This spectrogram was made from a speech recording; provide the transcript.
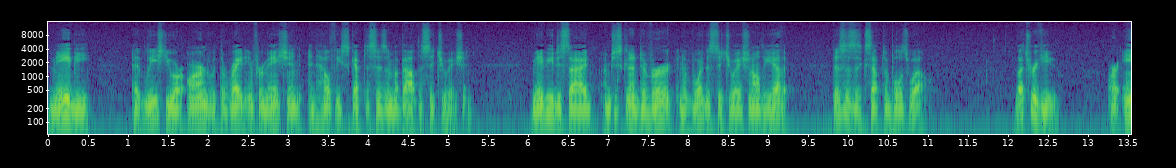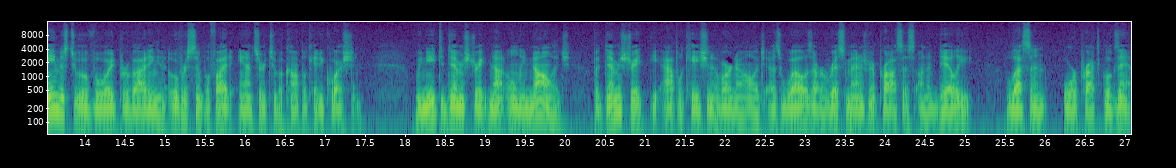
Maybe. At least you are armed with the right information and healthy skepticism about the situation. Maybe you decide, I'm just going to divert and avoid the situation altogether. This is acceptable as well. Let's review. Our aim is to avoid providing an oversimplified answer to a complicated question. We need to demonstrate not only knowledge, but demonstrate the application of our knowledge as well as our risk management process on a daily lesson or practical exam.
